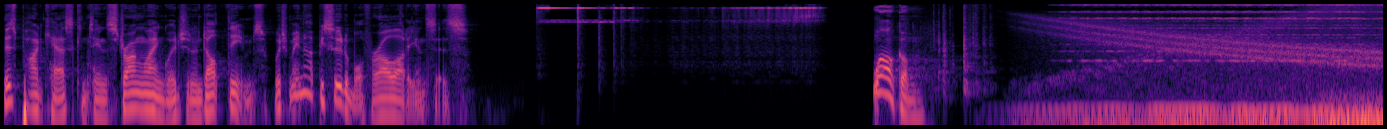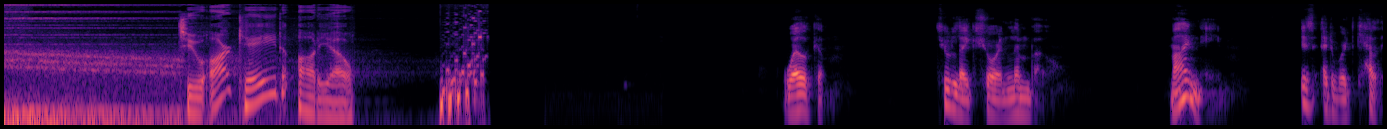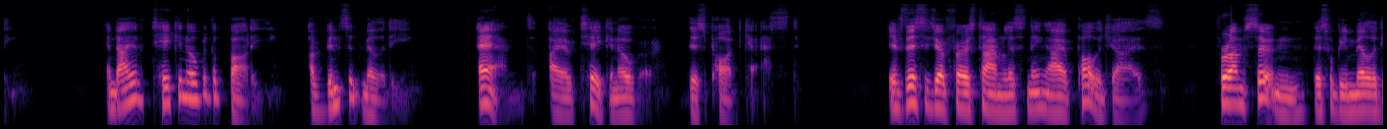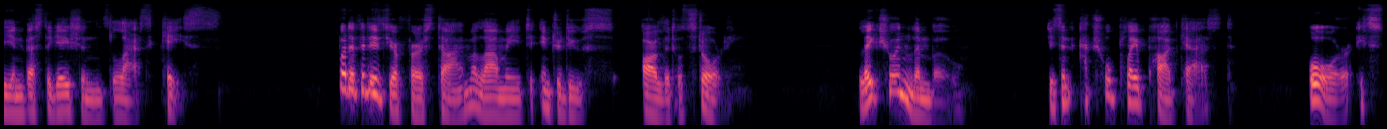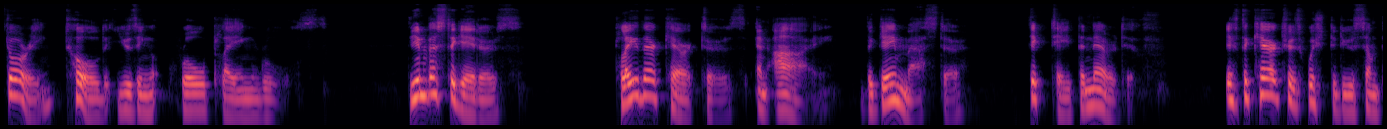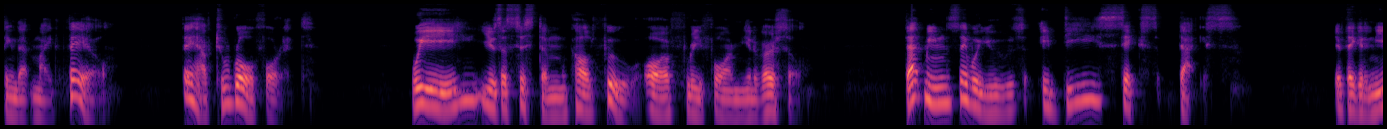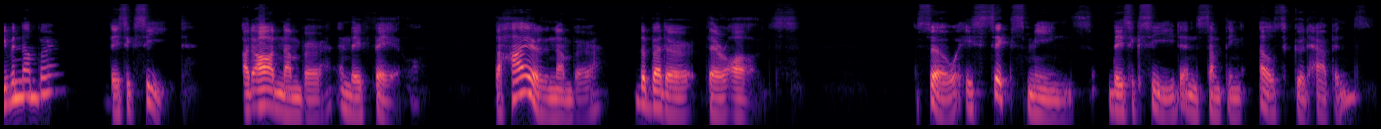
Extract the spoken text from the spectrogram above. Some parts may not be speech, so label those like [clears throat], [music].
This podcast contains strong language and adult themes, which may not be suitable for all audiences. Welcome. To Arcade Audio. Welcome to Lakeshore and Limbo. My name is Edward Kelly, and I have taken over the body of Vincent Melody, and I have taken over this podcast. If this is your first time listening, I apologize, for I'm certain this will be Melody Investigation's last case. But if it is your first time, allow me to introduce our little story. Lakeshore in Limbo is an actual play podcast or a story told using role playing rules. The investigators play their characters, and I, the game master, dictate the narrative. If the characters wish to do something that might fail, they have to roll for it. We use a system called FOO, or Freeform Universal. That means they will use a d6 dice. If they get an even number, they succeed. An odd number, and they fail. The higher the number, the better their odds. So, a 6 means they succeed and something else good happens.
